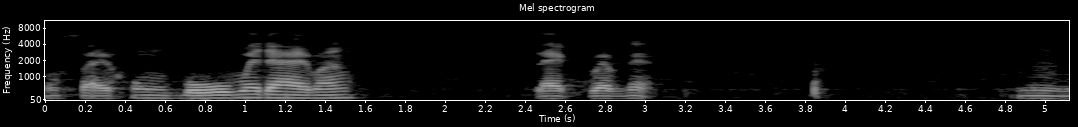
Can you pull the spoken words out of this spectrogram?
สงสัยคงบูไม่ได้มั้งแหลกแบบเนี้ย อืม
